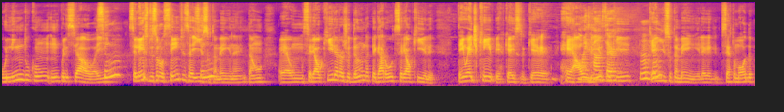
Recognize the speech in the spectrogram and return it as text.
unindo com um policial. Aí, Sim. Silêncio dos Inocentes é Sim. isso também, né? Então, é um serial killer ajudando a pegar outro serial killer. Tem o Ed Kemper, que é isso, que é real My mesmo, Hunter. que, Uhum. que é isso também. Ele, de certo modo,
